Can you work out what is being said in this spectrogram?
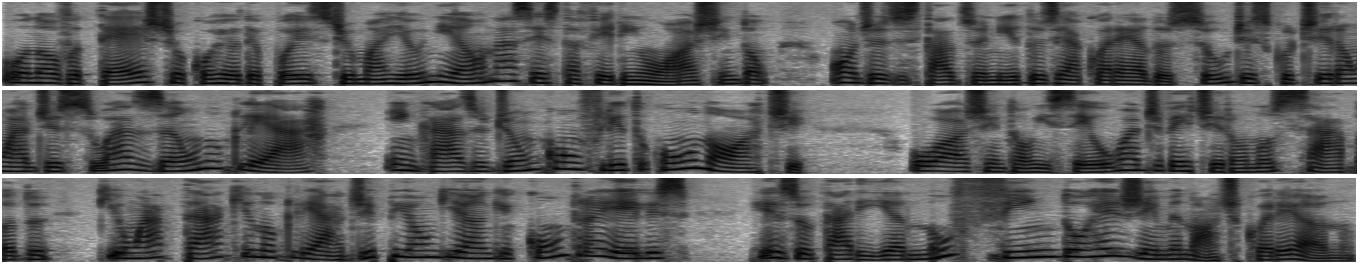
O novo teste ocorreu depois de uma reunião na sexta-feira em Washington, onde os Estados Unidos e a Coreia do Sul discutiram a dissuasão nuclear em caso de um conflito com o Norte. Washington e Seul advertiram no sábado que um ataque nuclear de Pyongyang contra eles resultaria no fim do regime norte-coreano.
